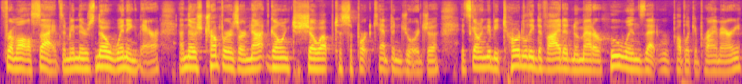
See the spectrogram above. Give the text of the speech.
from all sides. I mean, there's no winning there. And those Trumpers are not going to show up to support Kemp in Georgia. It's going to be totally divided no matter who wins that Republican primary.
